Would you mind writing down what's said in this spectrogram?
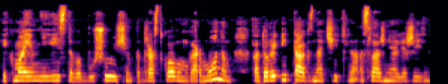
и к моим неистово бушующим подростковым гормонам, которые и так значительно осложняли жизнь,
